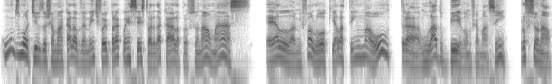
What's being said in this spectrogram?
Um dos motivos de eu chamar a Carla, obviamente, foi para conhecer a história da Carla, profissional, mas ela me falou que ela tem uma outra, um lado B, vamos chamar assim, profissional.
